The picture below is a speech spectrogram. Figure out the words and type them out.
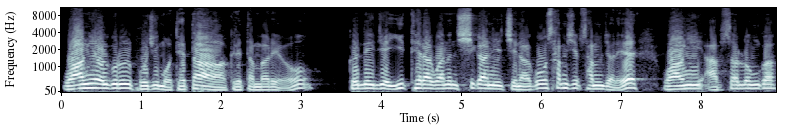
왕의 얼굴을 보지 못했다 그랬단 말이에요. 그런데 이제 이태라고 하는 시간이 지나고 33절에 왕이 압살롬과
